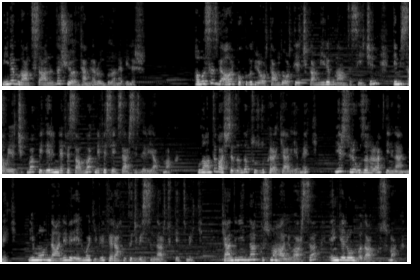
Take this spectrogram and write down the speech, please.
Mide bulantısı anında şu yöntemler uygulanabilir. Havasız ve ağır kokulu bir ortamda ortaya çıkan mide bulantısı için temiz havaya çıkmak ve derin nefes almak, nefes egzersizleri yapmak. Bulantı başladığında tuzlu kraker yemek, bir süre uzanarak dinlenmek, limon, nane ve elma gibi ferahlatıcı besinler tüketmek. Kendiliğinden kusma hali varsa engel olmadan kusmak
